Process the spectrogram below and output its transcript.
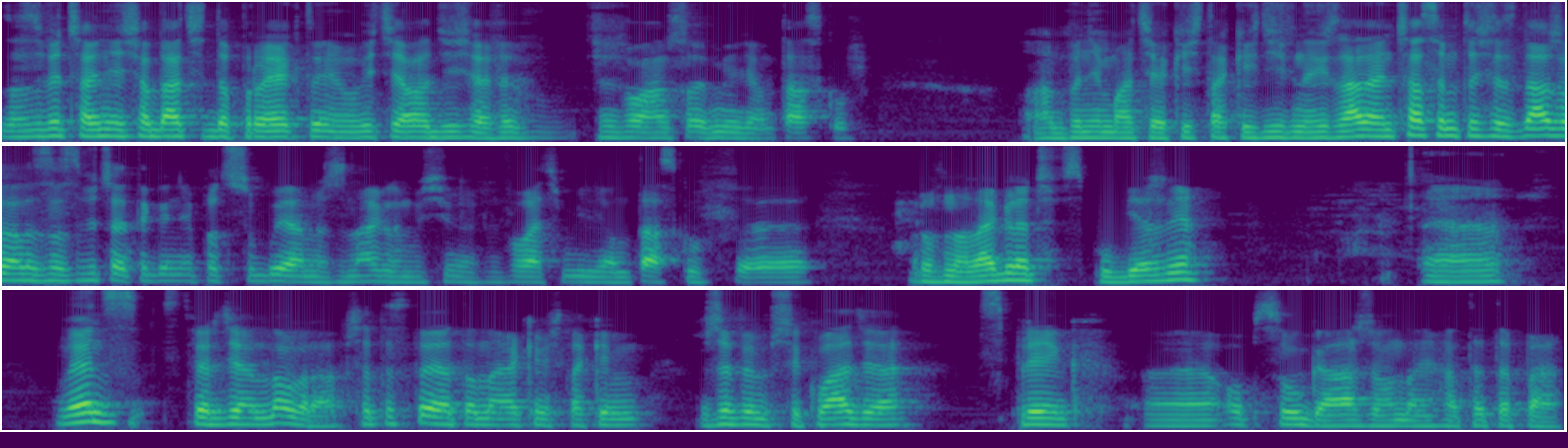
Zazwyczaj nie siadacie do projektu i mówicie, o dzisiaj wy, wywołam sobie milion tasków. Albo nie macie jakichś takich dziwnych zadań. Czasem to się zdarza, ale zazwyczaj tego nie potrzebujemy, że nagle musimy wywołać milion tasków e, równolegle czy współbieżnie. E, więc stwierdziłem, dobra, przetestuję to na jakimś takim żywym przykładzie. Spring, e, obsługa żądań HTTP.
